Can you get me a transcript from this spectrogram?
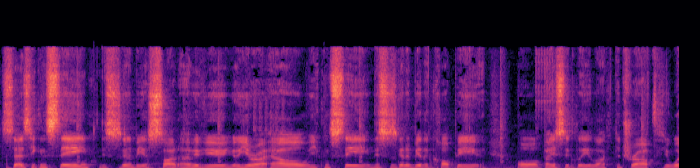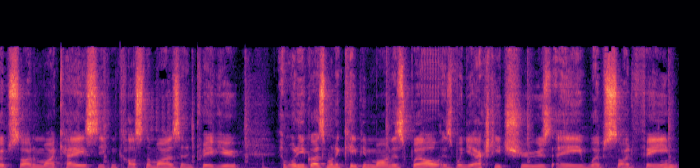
So as you can see, this is going to be a site overview, your URL. You can see this is going to be the copy or basically like the draft of your website in my case. You can customize it and preview. And what do you guys want to keep in mind as well is when you actually choose a website theme,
